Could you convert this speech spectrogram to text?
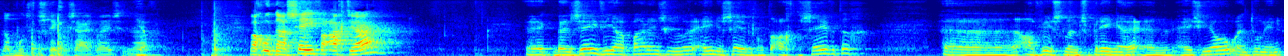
Dat moet verschrikkelijk zijn geweest, inderdaad. Maar goed, na 7, 8 jaar... Ik ben zeven jaar para-instructeur, 71 tot 78. Eh, afwisselend springen en ECO. En toen in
